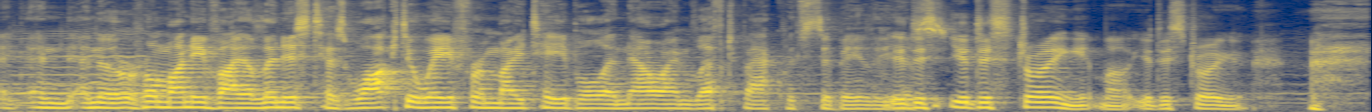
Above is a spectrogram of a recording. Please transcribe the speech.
And, and, and the Romani violinist has walked away from my table, and now I'm left back with Sibelius. You're, dis- you're destroying it, Mark. You're destroying it.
